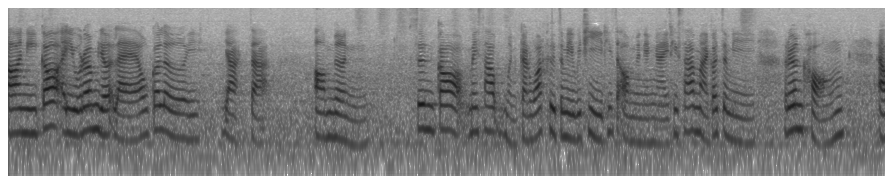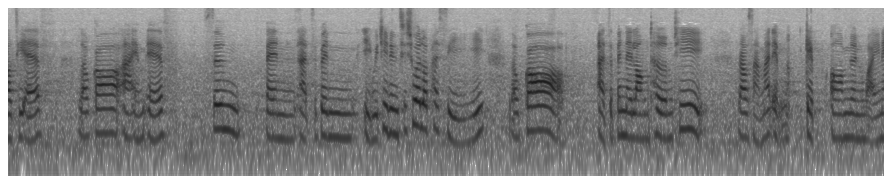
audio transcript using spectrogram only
ตอนนี้ก็อายุเริ่มเยอะแล้วก็เลยอยากจะออมเงิน ซึ่งก็ไม่ทราบเหมือนกันว่าคือจะมีวิธีที่จะออมเงินยังไง ที่ทราบมาก็จะมีเรื่องของ LTF แล้วก็ RMF ซึ่งเป็นอาจจะเป็นอีกวิธีหนึ่งที่ช่วยลดภาษี แล้วก็อาจจะเป็นใน long term ที่ เราสามารถเก็บเก็บออมเงินไว้ใน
